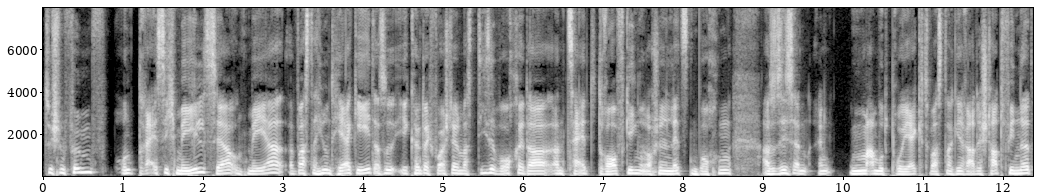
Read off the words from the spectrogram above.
zwischen fünf und 30 Mails, ja, und mehr, was da hin und her geht. Also ihr könnt euch vorstellen, was diese Woche da an Zeit drauf ging und auch schon in den letzten Wochen. Also es ist ein, ein Mammutprojekt, was da gerade stattfindet.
